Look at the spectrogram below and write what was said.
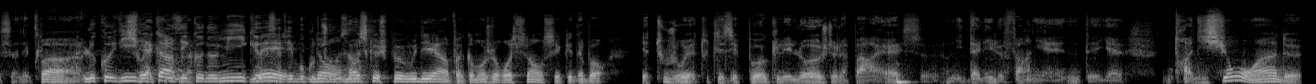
ça n'est pas. Le Covid, la crise économique, Mais ça fait beaucoup non, de choses. Moi, hein. ce que je peux vous dire, enfin, comment je le ressens, c'est que d'abord, il y a toujours eu à toutes les époques l'éloge de la paresse. En Italie, le farniente. Il y a une tradition hein, de,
